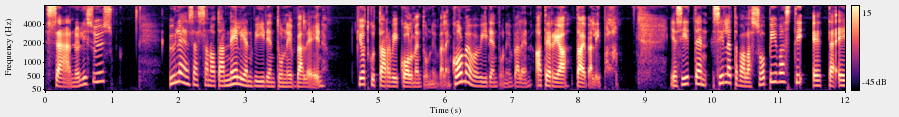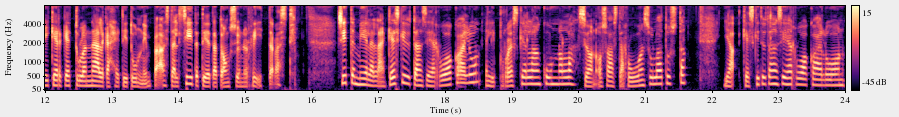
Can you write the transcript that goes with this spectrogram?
säännöllisyys. Yleensä sanotaan neljän viiden tunnin välein. Jotkut tarvii kolmen tunnin välein. Kolme vai viiden tunnin välein ateria tai välipala. Ja sitten sillä tavalla sopivasti, että ei kerkeä tulla nälkä heti tunnin päästä, eli siitä tietää, että onko syönyt riittävästi. Sitten mielellään keskitytään siihen ruokailuun, eli pureskellaan kunnolla, se on osa sitä ruoansulatusta, ja keskitytään siihen ruokailuun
